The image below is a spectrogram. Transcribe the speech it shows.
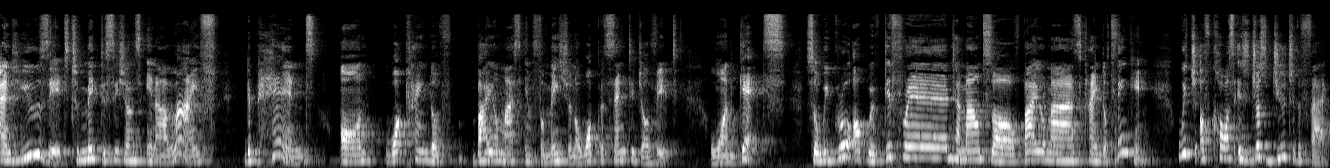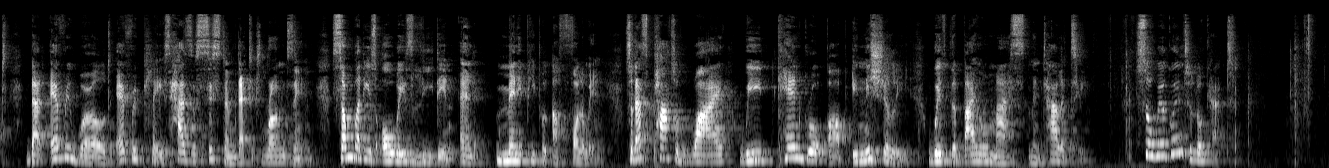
and use it to make decisions in our life depends on what kind of biomass information or what percentage of it one gets. So we grow up with different amounts of biomass kind of thinking, which of course is just due to the fact that every world, every place has a system that it runs in. Somebody is always leading and many people are following. So that's part of why we can grow up initially with the biomass mentality. So we're going to look at,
